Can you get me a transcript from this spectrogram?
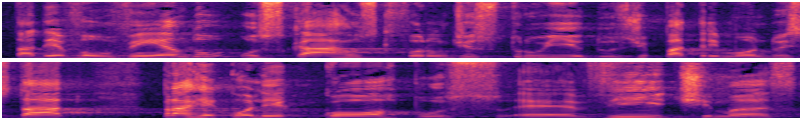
Está devolvendo os carros que foram destruídos de patrimônio do Estado para recolher corpos, é, vítimas,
